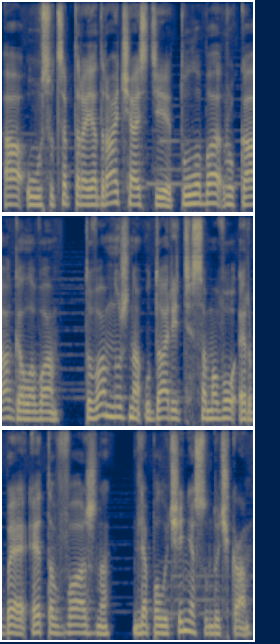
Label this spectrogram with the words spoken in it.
а у суцептора ядра части тулоба, рука, голова. То вам нужно ударить самого РБ, это важно для получения сундучка.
